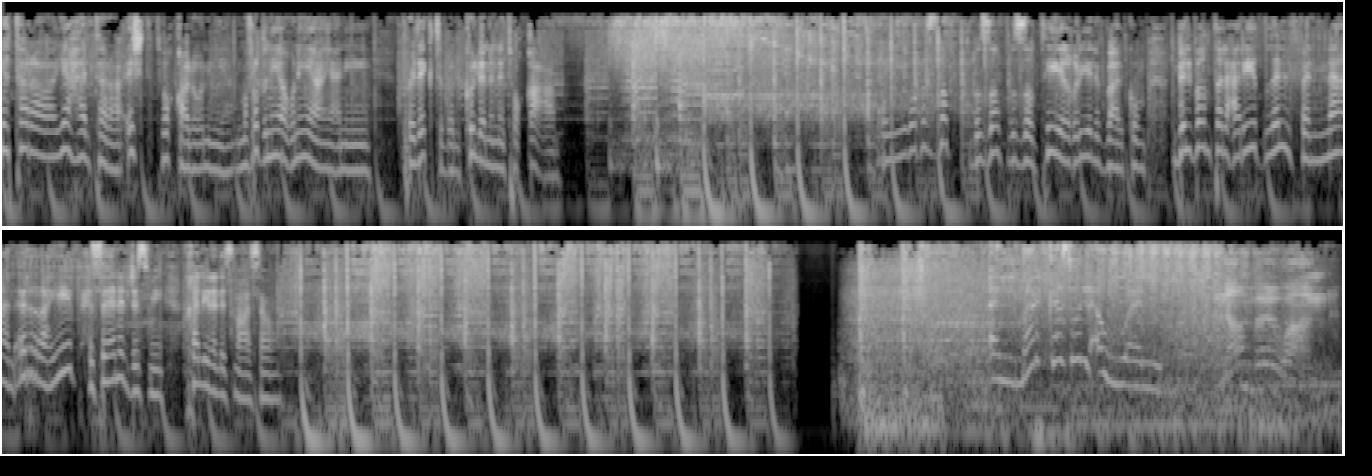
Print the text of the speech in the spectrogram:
يا ترى يا هل ترى إيش تتوقع الأغنية؟ المفروض إن هي أغنية يعني بريدكتبل كلنا نتوقعها. أيوه بالضبط بالضبط بالضبط هي الأغنية اللي في بالكم بالبنط العريض للفنان الرهيب حسين الجسمي خلينا نسمعها سوا. المركز الأول Number one.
